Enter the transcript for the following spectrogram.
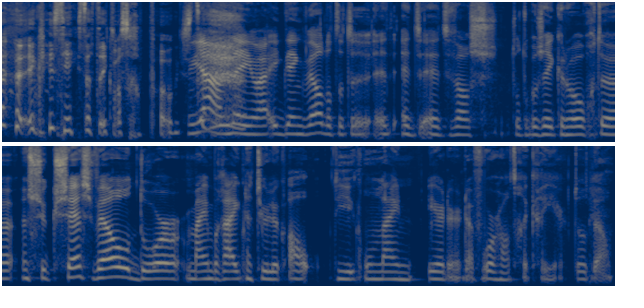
ik wist niet eens dat ik was gepost. Ja, nee, maar ik denk wel dat het, eh, het, het, het was tot op een zekere hoogte een succes. Wel door mijn bereik natuurlijk al, die ik online eerder daarvoor had gecreëerd. Dat wel.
